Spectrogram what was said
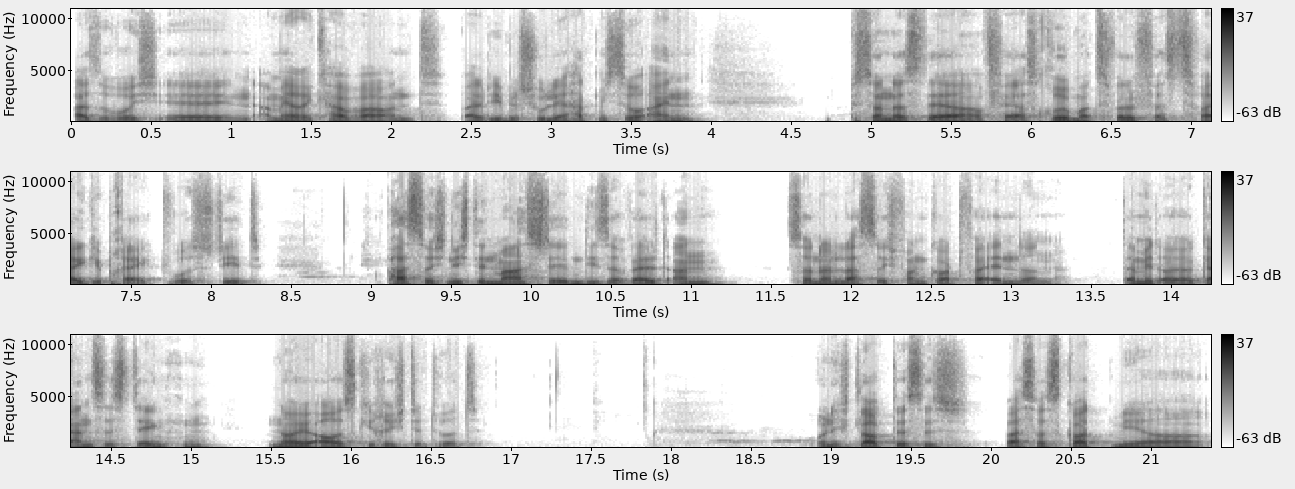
also wo ich äh, in Amerika war und bei der Bibelschule, hat mich so ein besonders der Vers Römer 12, Vers 2 geprägt, wo es steht, passt euch nicht den Maßstäben dieser Welt an, sondern lasst euch von Gott verändern, damit euer ganzes Denken neu ausgerichtet wird. Und ich glaube, das ist was, was Gott mir,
